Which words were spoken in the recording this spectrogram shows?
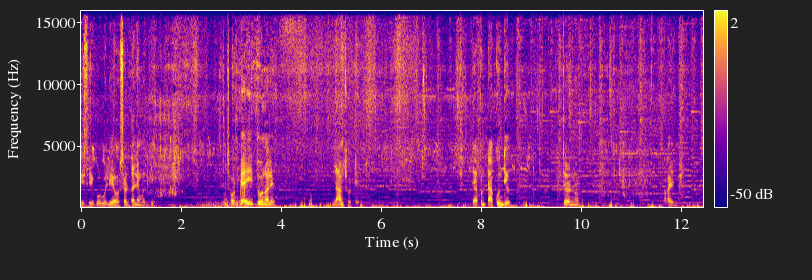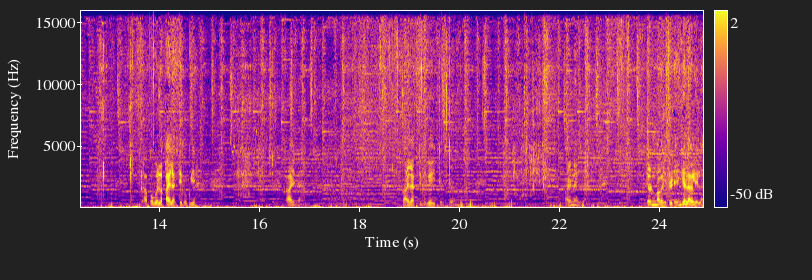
तिसरी पगोली आहे होसड ताल्यामधली. छोटे आहे दोन आले जाम छोटे ते आपण टाकून देऊ. मित्रांनो काय नाही. या पगोला काय लागते बघूया. काय नाही. काय लागतील गे इथे टर्न काय नाही. टर्न मग इथे ढेंग्या लागलेला.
